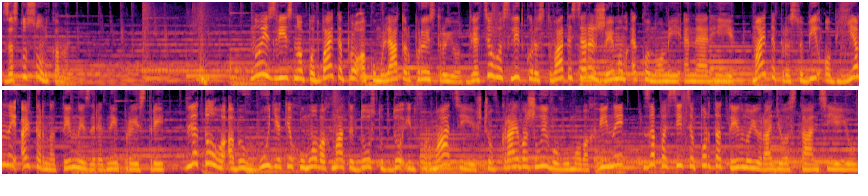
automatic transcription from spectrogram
застосунками. І звісно, подбайте про акумулятор пристрою. Для цього слід користуватися режимом економії енергії. Майте при собі об'ємний альтернативний зарядний пристрій. Для того, аби в будь-яких умовах мати доступ до інформації, що вкрай важливо в умовах війни, запасіться портативною радіостанцією.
